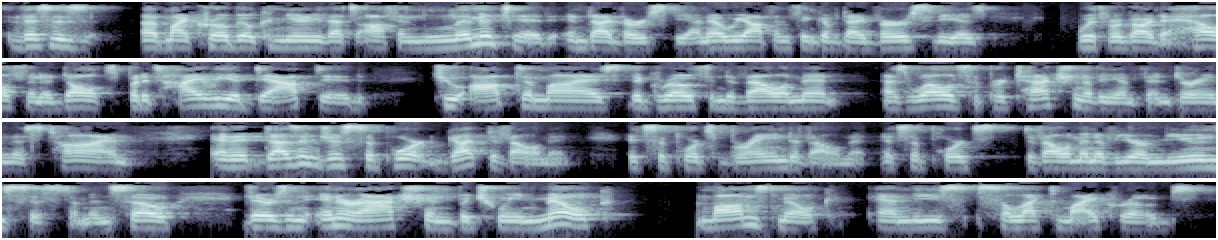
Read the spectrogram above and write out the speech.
this is a microbial community that's often limited in diversity. I know we often think of diversity as with regard to health in adults, but it's highly adapted to optimize the growth and development as well as the protection of the infant during this time. And it doesn't just support gut development, it supports brain development, it supports development of your immune system. And so there's an interaction between milk, mom's milk, and these select microbes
